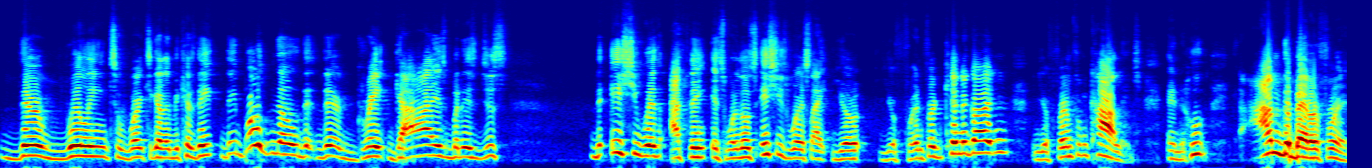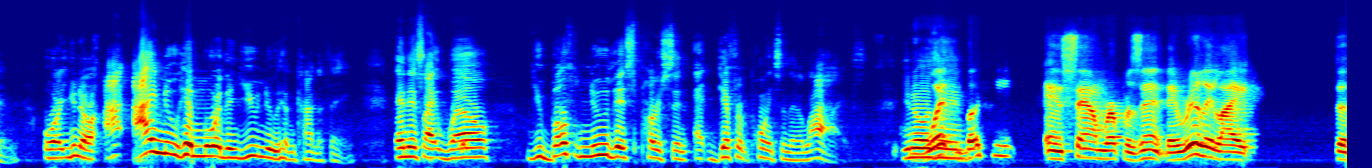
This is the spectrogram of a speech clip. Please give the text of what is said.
they're willing to work together because they they both know that they're great guys, but it's just the issue with I think it's one of those issues where it's like your your friend from kindergarten and your friend from college, and who I'm the better friend, or you know I I knew him more than you knew him kind of thing, and it's like well you both knew this person at different points in their lives. You know what, what Bucky and Sam represent? They really like the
